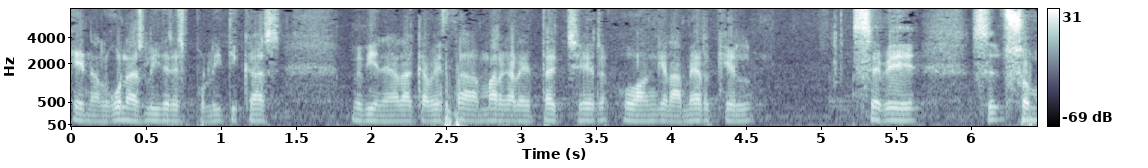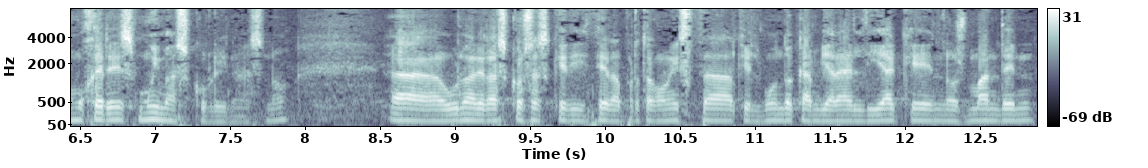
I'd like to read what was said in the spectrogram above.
en algunas líderes políticas. Me viene a la cabeza Margaret Thatcher o Angela Merkel. Se ve, son mujeres muy masculinas, ¿no? Eh, una de las cosas que dice la protagonista, que el mundo cambiará el día que nos manden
